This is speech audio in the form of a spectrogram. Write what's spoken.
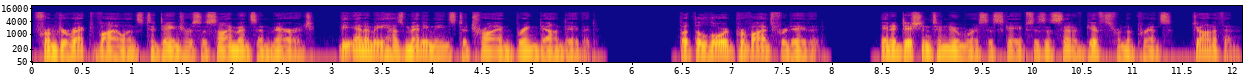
From direct violence to dangerous assignments and marriage, the enemy has many means to try and bring down David. But the Lord provides for David. In addition to numerous escapes, is a set of gifts from the prince, Jonathan.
